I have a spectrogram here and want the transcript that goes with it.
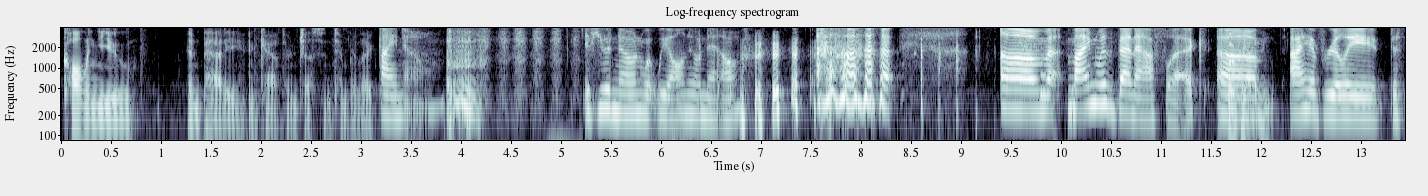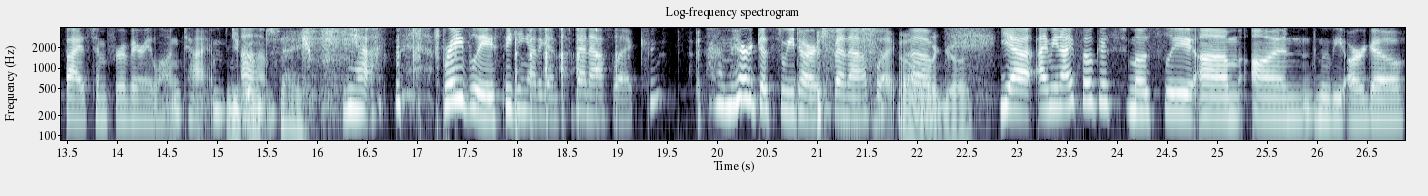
calling you and Patty and Catherine Justin Timberlake. I know. if you had known what we all know now. um, mine was Ben Affleck. Um, Okay. I have really despised him for a very long time. you don't Um, say. yeah. Bravely speaking out against Ben Affleck. America's sweetheart, Ben Affleck. Oh Um, my god! Yeah, I mean, I focused mostly um, on the movie Argo.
